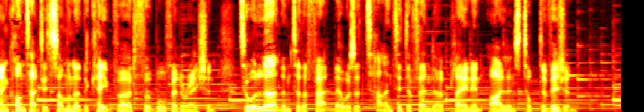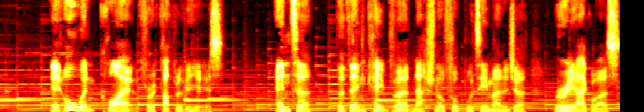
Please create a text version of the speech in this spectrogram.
and contacted someone at the Cape Verde Football Federation to alert them to the fact there was a talented defender playing in Ireland's top division. It all went quiet for a couple of years. Enter the then Cape Verde national football team manager, Rui Aguas.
